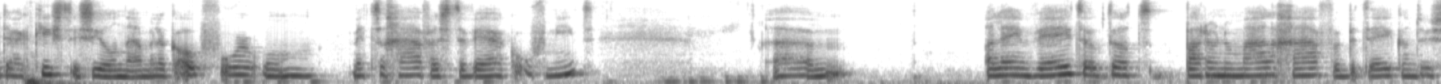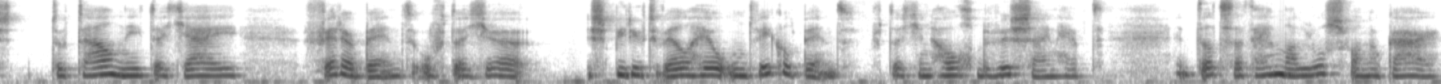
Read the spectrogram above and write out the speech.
daar kiest de ziel namelijk ook voor om met zijn gaven te werken of niet. Ehm, alleen weet ook dat paranormale gaven betekent dus totaal niet dat jij verder bent of dat je spiritueel heel ontwikkeld bent of dat je een hoog bewustzijn hebt. Dat staat helemaal los van elkaar.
